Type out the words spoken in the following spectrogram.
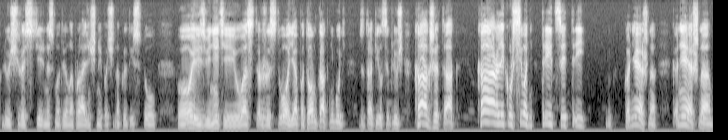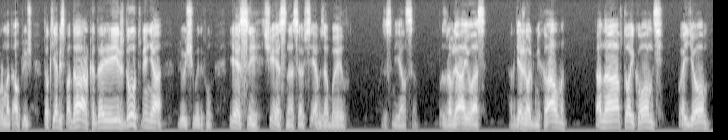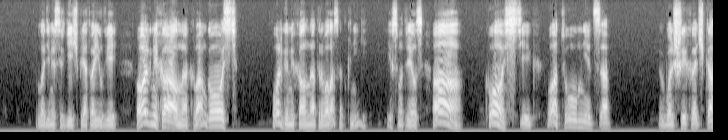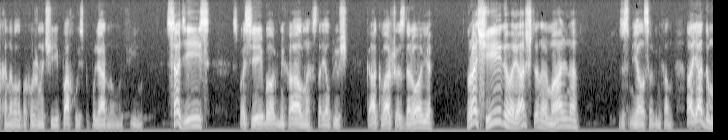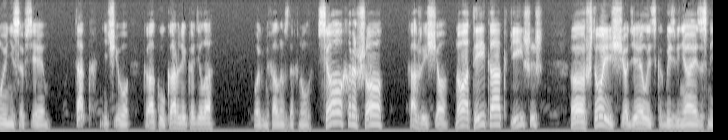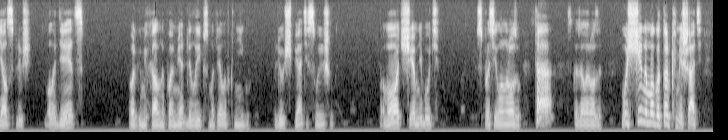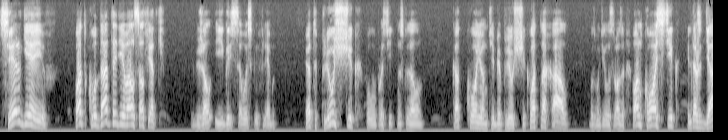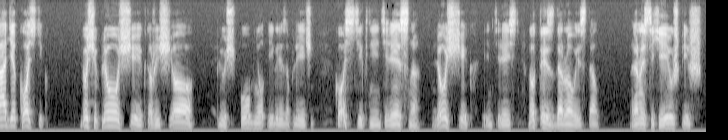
Плющ растерянно смотрел на праздничный, почти накрытый стол. — Ой, извините, у вас торжество, я потом как-нибудь... — заторопился Плющ. — Как же так? Карлик уж сегодня тридцать три. — Конечно. — Конечно, — бормотал Плющ, — только я без подарка, да и ждут меня. Плющ выдохнул. — Если честно, совсем забыл. Засмеялся. — Поздравляю вас. А где же Ольга Михайловна? — Она в той комнате. Пойдем. Владимир Сергеевич приотворил дверь. — Ольга Михайловна, к вам гость. Ольга Михайловна оторвалась от книги и всмотрелась. — А, Костик, вот умница! В больших очках она была похожа на черепаху из популярного мультфильма. — Садись. — Спасибо, Ольга Михайловна, — стоял Плющ. — Как ваше здоровье? — Врачи говорят, что нормально, — засмеялась Ольга Михайловна. — А я думаю, не совсем. Так, ничего. Как у карлика дела? Ольга Михайловна вздохнула. — Все хорошо. Как же еще? Ну, а ты как пишешь? — А что еще делать? — как бы извиняясь, засмеялся Плющ. — Молодец. Ольга Михайловна помедлила и посмотрела в книгу. Плющ пятис вышел. — Помочь чем-нибудь? — спросил он Розу. — Да, — сказала Роза. — Мужчины могут только мешать. Сергеев, вот куда ты девал салфетки? Убежал Игорь с авоськой хлеба. —— Это Плющик, — полупросительно сказал он. — Какой он тебе Плющик? Вот нахал! — возмутилась Роза. — Он Костик, или даже дядя Костик. — Плющик, Плющик, кто же еще? Плющ обнял Игоря за плечи. — Костик неинтересно, Плющик интереснее. Ну ты здоровый стал. Наверное, стихи уж пишешь.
